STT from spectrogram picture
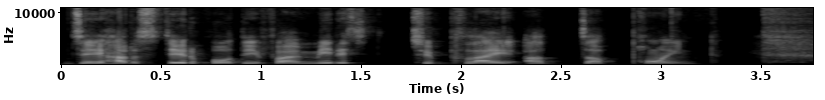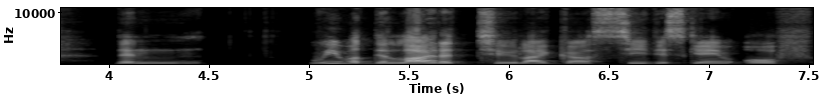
they had still 45 minutes to play at that point. Then we were delighted to like uh, see this game off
